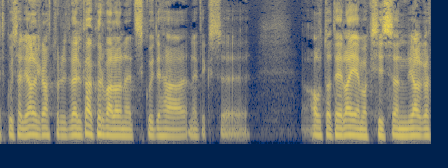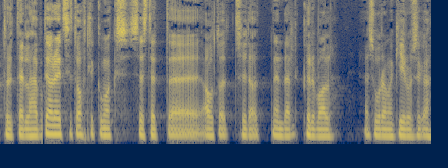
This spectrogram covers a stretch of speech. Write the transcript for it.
et kui seal jalgratturid veel ka kõrval on, et siis kui teha näiteks äh, autotee laiemaks, siis on jalgratturitel läheb teoreetiliselt ohtlikumaks, sest et äh, autod sõidavad nendel kõrval suurema kiirusega.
